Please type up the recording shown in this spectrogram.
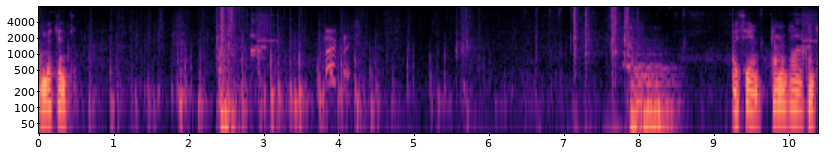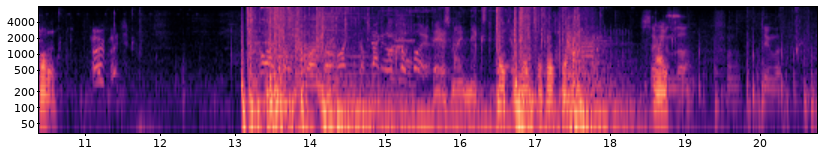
In the tent. Movement! I see him coming from control. Movement. Fire zone. One down. Prices are back to normal. There's my next. Second Nice. down. Teamwork.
